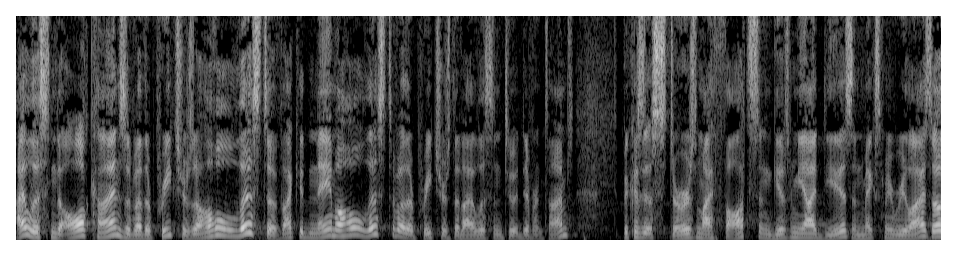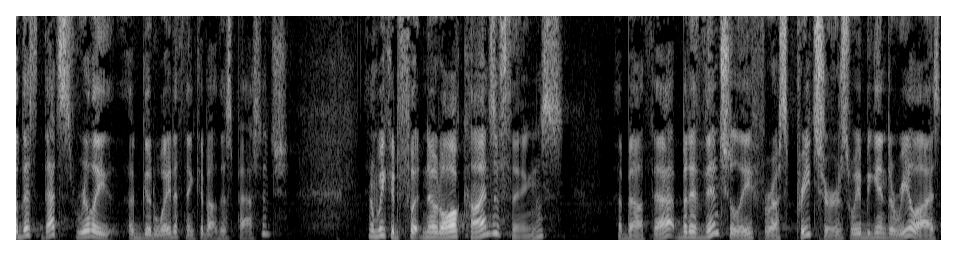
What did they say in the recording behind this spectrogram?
I listen to all kinds of other preachers, a whole list of, I could name a whole list of other preachers that I listen to at different times because it stirs my thoughts and gives me ideas and makes me realize, oh, this, that's really a good way to think about this passage. And we could footnote all kinds of things about that. But eventually, for us preachers, we begin to realize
